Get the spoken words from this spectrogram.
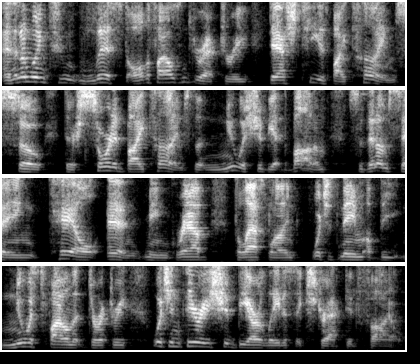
and then I'm going to list all the files in the directory. Dash T is by time, so they're sorted by time. So the newest should be at the bottom. So then I'm saying tail n, meaning grab the last line, which is the name of the newest file in that directory, which in theory should be our latest extracted file.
